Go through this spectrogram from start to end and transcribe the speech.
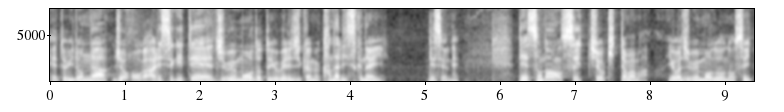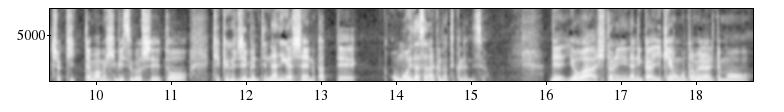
えーと、いろんな情報がありすぎて自分モードと呼べる時間がかなり少ないですよね。でそのスイッチを切ったまま要は自分モードのスイッチを切ったまま日々過ごしていると結局自分って何がしたいのかって思い出せなくなってくるんですよ。で要は人に何か意見を求められても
